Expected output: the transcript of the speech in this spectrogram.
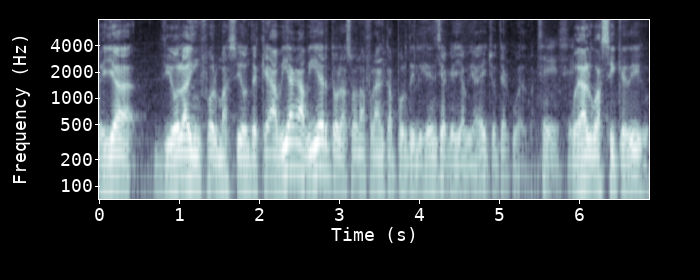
Ella dio la información de que habían abierto la zona franca por diligencia que ella había hecho, ¿te acuerdas? Sí, sí. Fue algo así que dijo.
